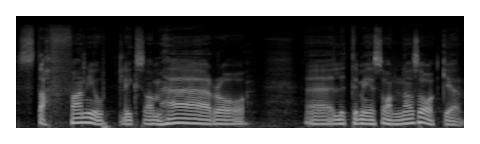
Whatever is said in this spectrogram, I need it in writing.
Staffan gjort liksom här och eh, lite mer sådana saker.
